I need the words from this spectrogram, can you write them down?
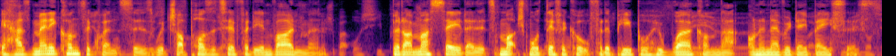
It has many consequences which are positive for the environment, but I must say that it's much more difficult for the people who work on that on an everyday basis.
